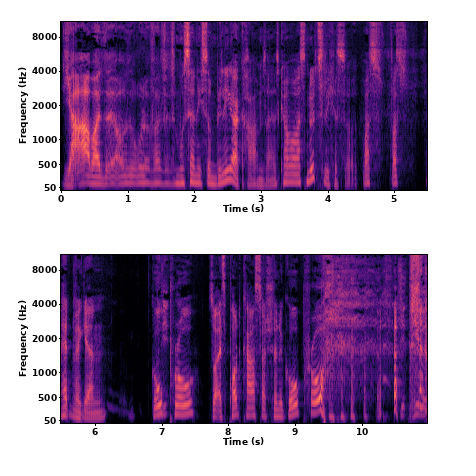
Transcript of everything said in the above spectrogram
Ja, aber äh, oder, was- es muss ja nicht so ein billiger Kram sein. Es kann aber was Nützliches. Was, was hätten wir gern? GoPro, so als Podcaster, schöne GoPro. Je- Jede,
